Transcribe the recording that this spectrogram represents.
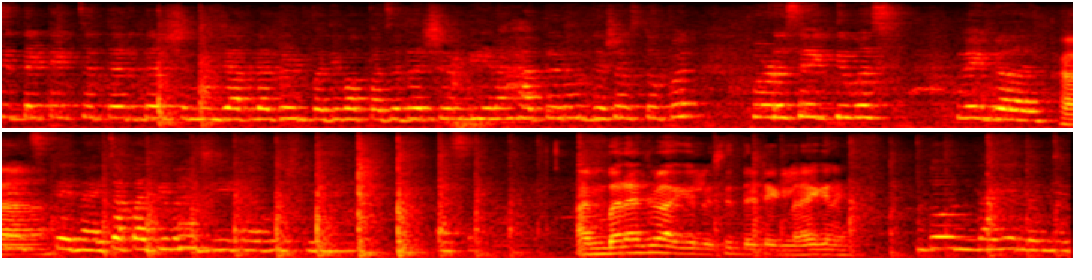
सिद्धटेकचं तर दर्शन म्हणजे आपल्या गणपती बाप्पाचं दर्शन घेणं हा तर उद्देश असतो पण थोडस एक दिवस वेगळं. हा. तेच ते नाही चपाती भाजी ह्या गोष्टी नाही. असं. आम्ही बऱ्याच वेळा गेलो सिद्धटेकला आहे की नाही? दोनदा गेलो मी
